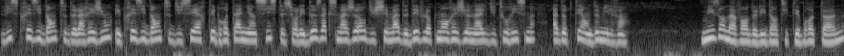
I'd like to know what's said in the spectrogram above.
vice-présidente de la région et présidente du CRT Bretagne, insiste sur les deux axes majeurs du schéma de développement régional du tourisme, adopté en 2020. Mise en avant de l'identité bretonne,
